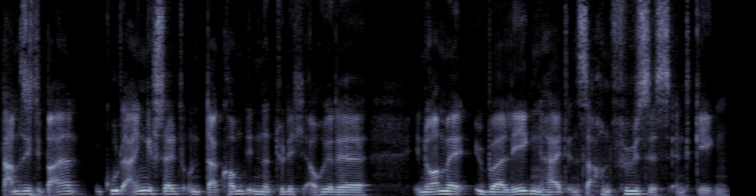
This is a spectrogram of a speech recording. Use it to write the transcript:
Da haben sich die Bayern gut eingestellt und da kommt ihnen natürlich auch ihre enorme Überlegenheit in Sachen Physis entgegen.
